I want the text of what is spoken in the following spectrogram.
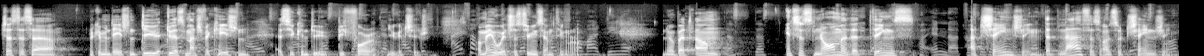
just as a recommendation, do, do as much vacation as you can do before you get children. Or maybe we're just doing something wrong. No, but um, it's just normal that things are changing, that life is also changing.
